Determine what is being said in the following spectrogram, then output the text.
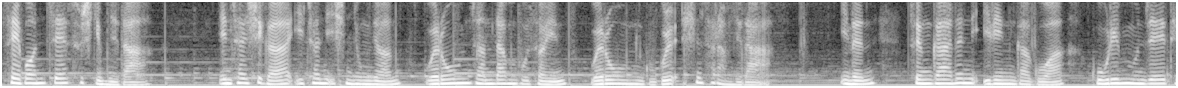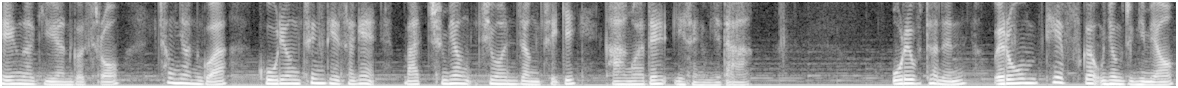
세 번째 소식입니다. 인천시가 2026년 외로움 전담 부서인 외로움국을 신설합니다. 이는 증가하는 1인 가구와 고립 문제에 대응하기 위한 것으로 청년과 고령층 대상의 맞춤형 지원 정책이 강화될 예정입니다. 올해부터는 외로움 TF가 운영 중이며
